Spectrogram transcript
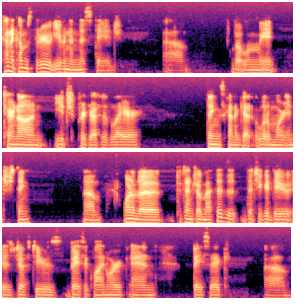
kind of comes through even in this stage. Um, but when we turn on each progressive layer, things kind of get a little more interesting. Um, one of the potential methods that you could do is just use basic line work and basic um,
